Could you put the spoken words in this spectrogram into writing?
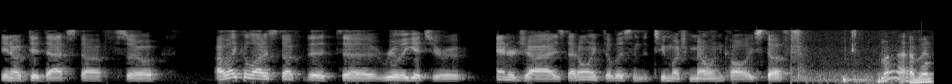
you know, did that stuff. So I like a lot of stuff that uh, really gets your energized. I don't like to listen to too much melancholy stuff. No, I mean,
